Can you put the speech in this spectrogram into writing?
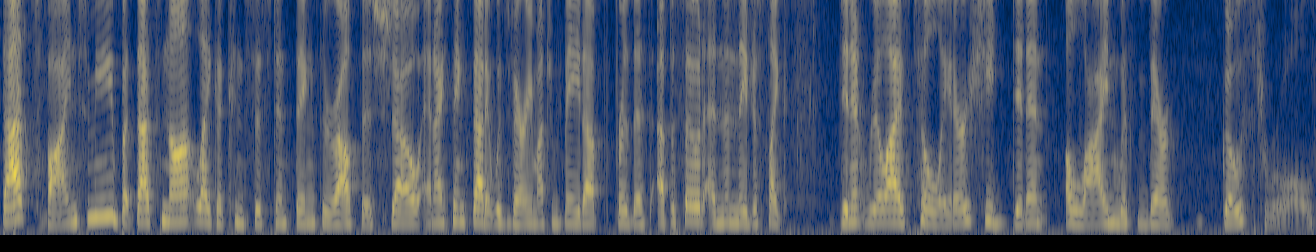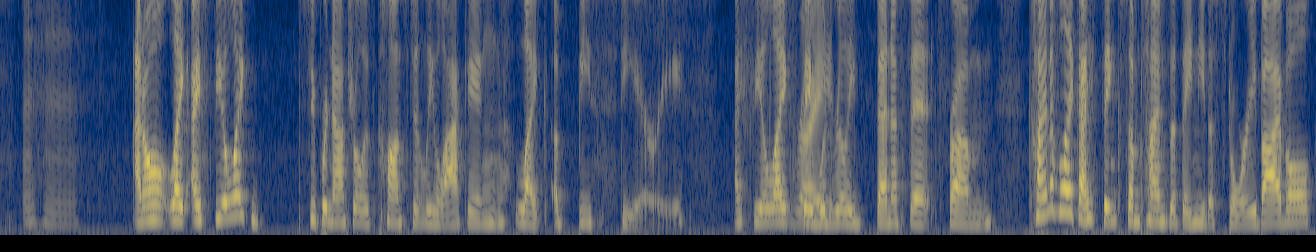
That's fine to me, but that's not like a consistent thing throughout this show and I think that it was very much made up for this episode and then they just like didn't realize till later she didn't align with their ghost rules. Mm-hmm. I don't like I feel like Supernatural is constantly lacking like a bestiary. I feel like they would really benefit from kind of like I think sometimes that they need a story bible.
